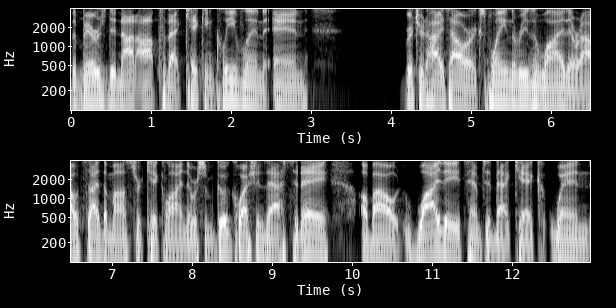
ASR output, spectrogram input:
the Bears did not opt for that kick in Cleveland. And Richard Hightower explained the reason why they were outside the monster kick line. There were some good questions asked today about why they attempted that kick when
